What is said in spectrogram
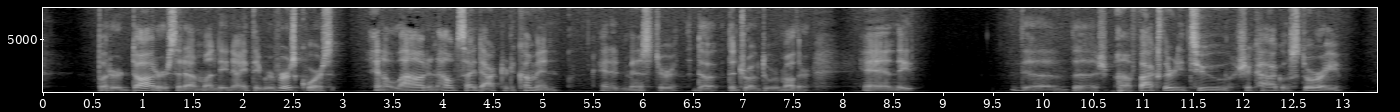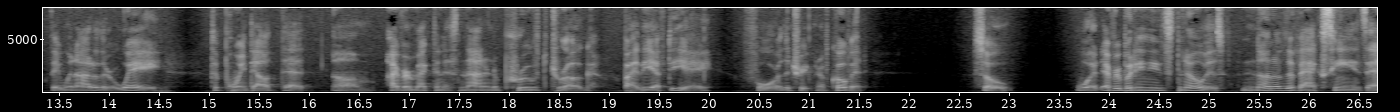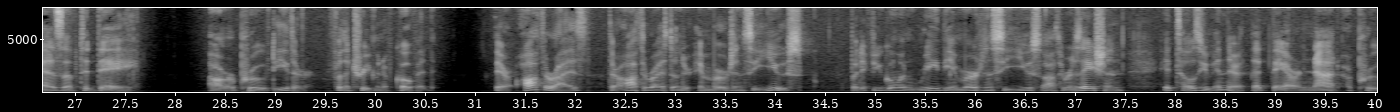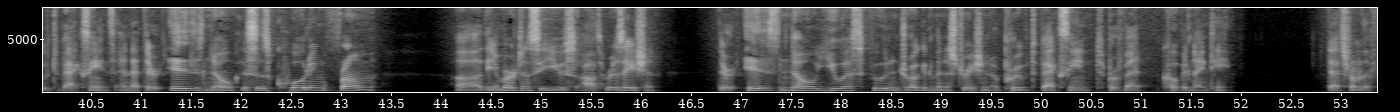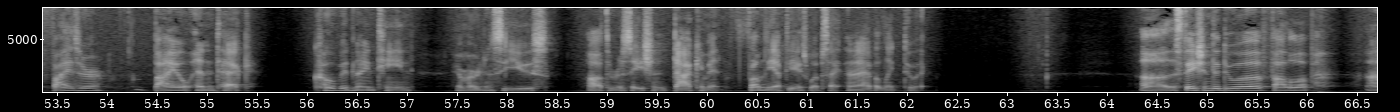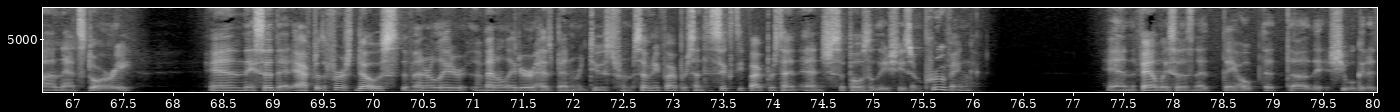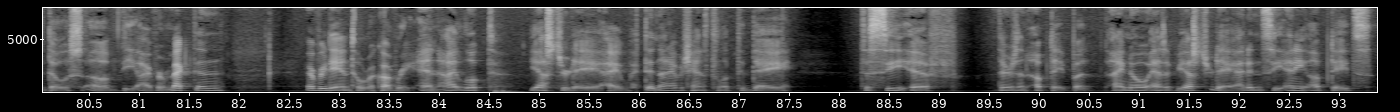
but her daughter said on Monday night they reversed course and allowed an outside doctor to come in and administer the, drug to her mother. And they the the uh, Fox 32 Chicago story, they went out of their way to point out that um, ivermectin is not an approved drug by the FDA for the treatment of COVID. So, what everybody needs to know is none of the vaccines as of today are approved either for the treatment of COVID. They're authorized, they're authorized under emergency use. But if you go and read the emergency use authorization, it tells you in there that they are not approved vaccines and that there is no, this is quoting from uh, the emergency use authorization. There is no U.S. Food and Drug Administration approved vaccine to prevent COVID 19. That's from the Pfizer BioNTech COVID 19 emergency use authorization document from the FDA's website, and I have a link to it. Uh, the station did do a follow up on that story, and they said that after the first dose, the ventilator the ventilator has been reduced from 75% to 65%, and supposedly she's improving. And the family says that they hope that, uh, that she will get a dose of the ivermectin every day until recovery. And I looked yesterday. I did not have a chance to look today to see if there's an update, but I know as of yesterday, I didn't see any updates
